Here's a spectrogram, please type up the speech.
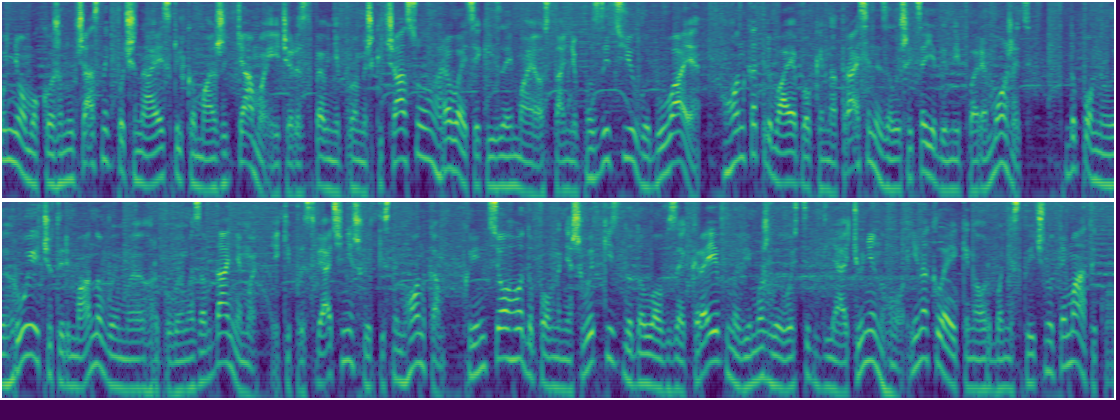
У ньому кожен учасник починає з кількома життями, і через певні проміжки часу гравець, який займає останню позицію, вибуває. Гонка триває, поки на трасі не залишиться єдиний переможець. Доповнили гру і чотирма новими груповими завданнями, які присвячені швидкісним гонкам. Крім цього, доповнення швидкість додало в The Crave нові можливості для тюнінгу і наклейки на урбаністичну тематику.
